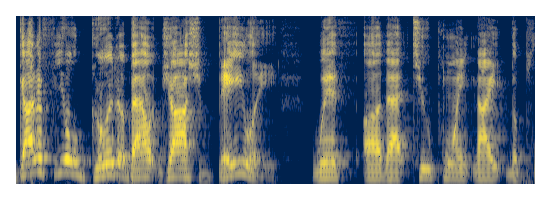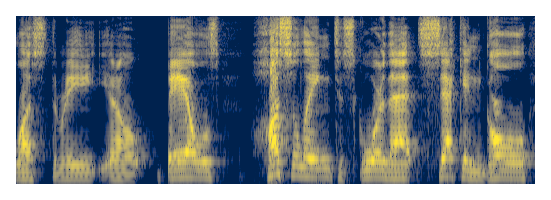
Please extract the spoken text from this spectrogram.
got to feel good about Josh Bailey with uh, that two point night, the plus three. You know, Bales hustling to score that second goal,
